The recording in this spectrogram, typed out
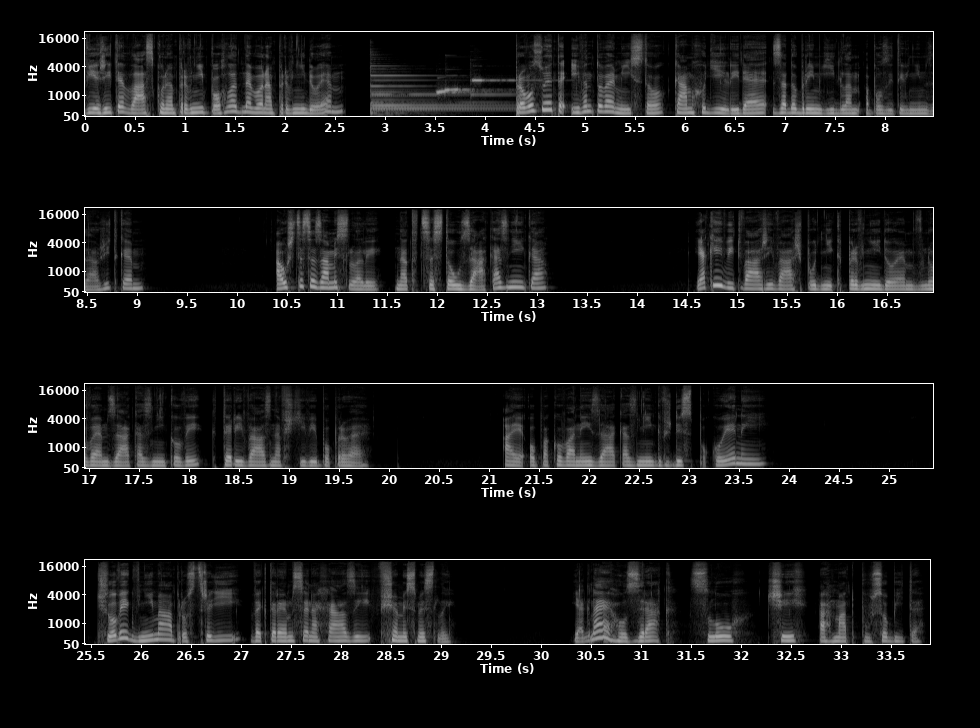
Věříte v lásku na první pohled nebo na první dojem? Provozujete eventové místo, kam chodí lidé za dobrým jídlem a pozitivním zážitkem? A už jste se zamysleli nad cestou zákazníka? Jaký vytváří váš podnik první dojem v novém zákazníkovi, který vás navštíví poprvé? A je opakovaný zákazník vždy spokojený? Člověk vnímá prostředí, ve kterém se nachází všemi smysly. Jak na jeho zrak, sluch, čich a hmat působíte?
